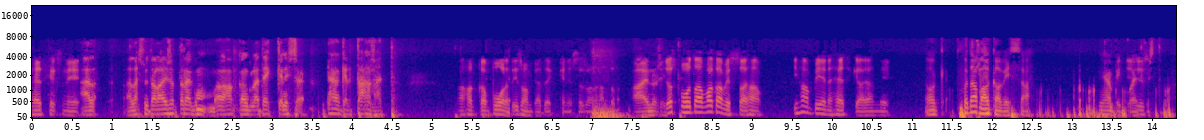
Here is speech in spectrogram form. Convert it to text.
hetkeksi, niin Älä, älä nyt ala isottele, kun mä hakkaan kyllä Tekkenissä ihan kenet tahansa, että... mä hakkaan puolet isompia tekkenissä. Se on ihan totta. Ai no sit. Jos puhutaan vakavissa ihan, ihan pienen hetken ajan, niin okei, puhutaan vakavissaan. Ihan pikku hetkistä vaan.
